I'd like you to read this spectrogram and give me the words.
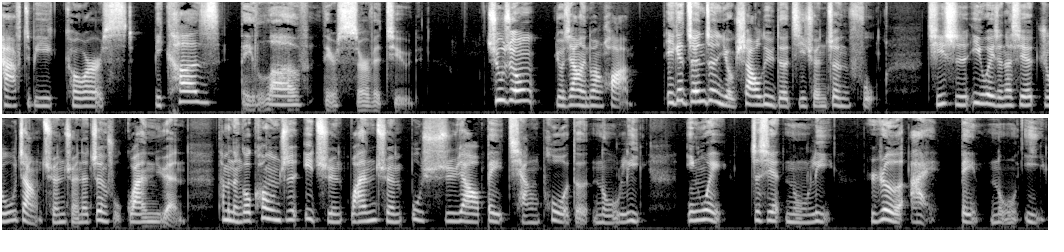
have to be coerced because they love their servitude. 书中有这样一段话：一个真正有效率的集权政府，其实意味着那些主掌全权的政府官员。 他们能够控制一群完全不需要被强迫的奴隶，因为这些奴隶热爱被奴役。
